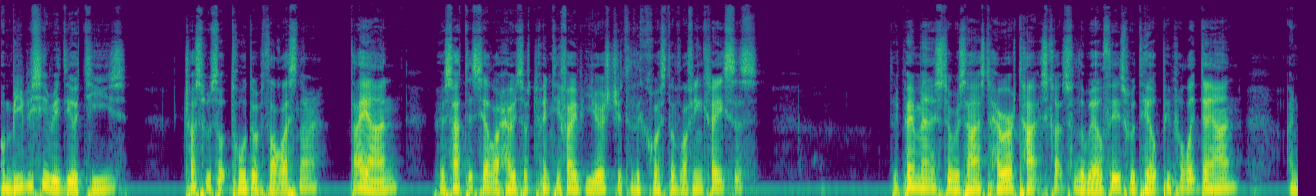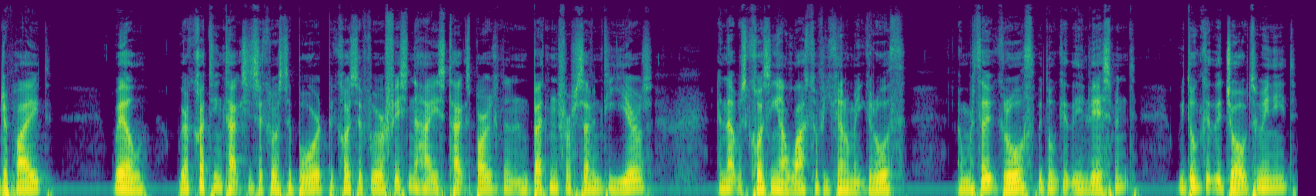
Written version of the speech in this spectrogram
On BBC Radio Tees, Truss was told with a listener, Diane, who's had to sell her house of 25 years due to the cost of living crisis. The Prime Minister was asked how our tax cuts for the wealthiest would help people like Diane, and replied, Well, we are cutting taxes across the board because if we were facing the highest tax burden in Britain for 70 years, and that was causing a lack of economic growth, and without growth, we don't get the investment, we don't get the jobs we need,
